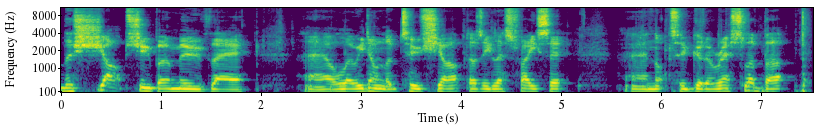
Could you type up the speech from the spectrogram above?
the sharpshooter move there. Uh, although he don't look too sharp, does he? Let's face it. Uh, not too good a wrestler, but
